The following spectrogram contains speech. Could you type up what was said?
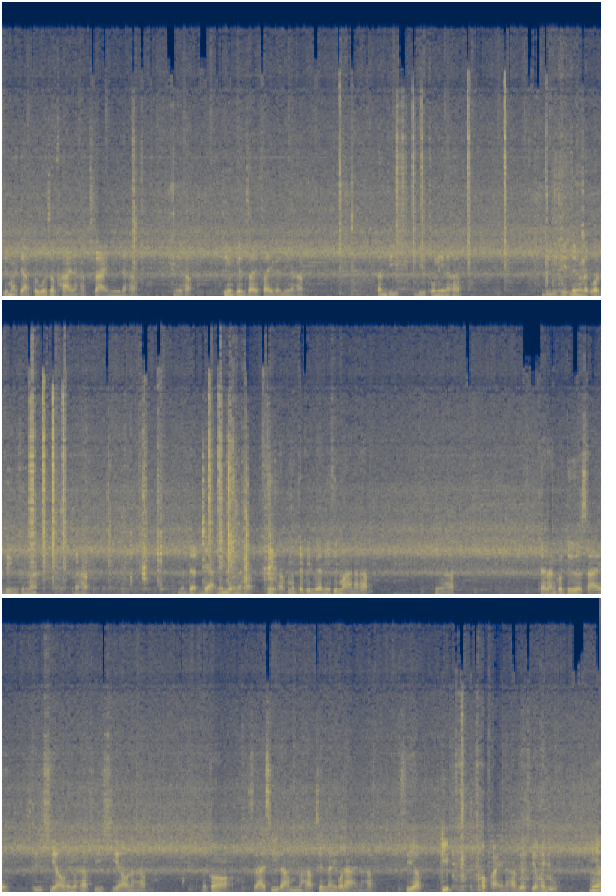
ที่มาจาก power supply นะครับ สายนี้นะครับ นี่ครับ ที่มันเป็นสายไฟแบบนี้นะครับ ท่านบีบบีบตรงนี้นะครับ บีบนิดนึงแล้วก็ดึงขึ้นมานะครับมันจะยากนิดนึงนะครับ นี่ครับ มันจะเป็นแบบนี้ขึ้นมานะครับ นี่ครับ จากนั้นก็เจอสายสีเขียวเห็นไหมครับ สีเขียวนะครับ แล้วก็สายสีดำนะครับ เส้นไหนก็ได้นะครับ เสียบกิ๊บเข้าไปนะครับเดี๋ยวเสียบให้ดู เมื่อ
